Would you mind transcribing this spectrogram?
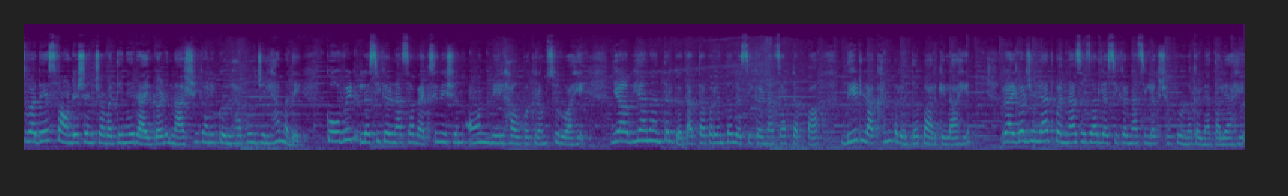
स्वदेश फाउंडेशनच्या वतीने रायगड नाशिक आणि कोल्हापूर जिल्ह्यामध्ये कोविड लसीकरणाचा वॅक्सिनेशन ऑन व्हील हा उपक्रम सुरू आहे. या अभियानाअंतर्गत आतापर्यंत लसीकरणाचा टप्पा दीड लाखांपर्यंत पार केला आहे. रायगड जिल्ह्यात पन्नास हजार लसीकरणाचे लक्ष पूर्ण करण्यात आले आहे.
